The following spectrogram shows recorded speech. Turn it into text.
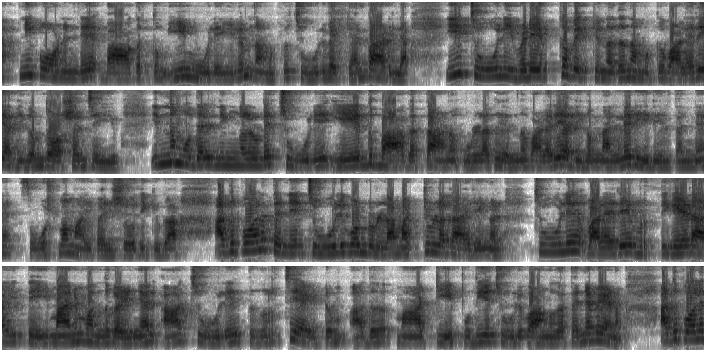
അഗ്നികോണിന്റെ ഭാഗത്തും ഈ മൂലയിലും നമുക്ക് ചൂൽ വെക്കാൻ പാടില്ല. ഈ ചൂൽ ഇവിടെയൊക്കെ വെക്കുന്നത് നമുക്ക് വളരെയധികം ദോഷം ചെയ്യും. ഇന്ന് മുതൽ നിങ്ങളുടെ ചൂൽ ഏത് ഭാഗത്താണ് ഉള്ളത് എന്ന് വളരെയധികം നല്ല രീതിയിൽ തന്നെ സൂക്ഷ്മമായി പരിശോധിക്കുക. അതുപോലെ തന്നെ ചൂൽ കൊണ്ടുള്ള മറ്റുള്ള കാര്യങ്ങൾ. ചൂൽ വളരെ വൃത്തികേടായി തേയ്മാനം വന്നു കഴിഞ്ഞാൽ ആ ചൂൽ തീർച്ചയായിട്ടും അത് മാറ്റി പുതിയ ചൂൽ വാങ്ങുക തന്നെ വേണം. അതുപോലെ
